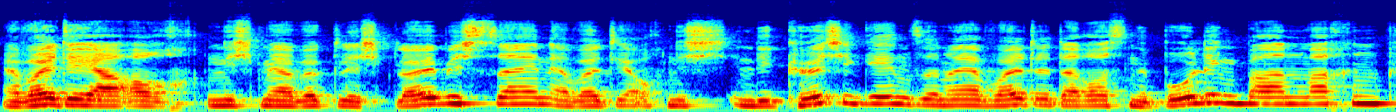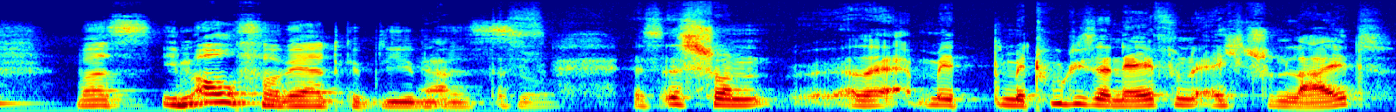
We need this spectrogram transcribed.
er wollte ja auch nicht mehr wirklich gläubig sein, er wollte ja auch nicht in die Kirche gehen, sondern er wollte daraus eine Bowlingbahn machen, was ihm auch verwehrt geblieben ja, ist. Das, so. Es ist schon, also mit, mir tut dieser Nathan echt schon leid,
